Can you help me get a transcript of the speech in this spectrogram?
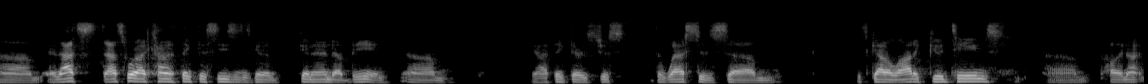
um, and that's that's what I kind of think this season is going to going to end up being. Um, you know, I think there's just the West is um, it's got a lot of good teams. Um, probably not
